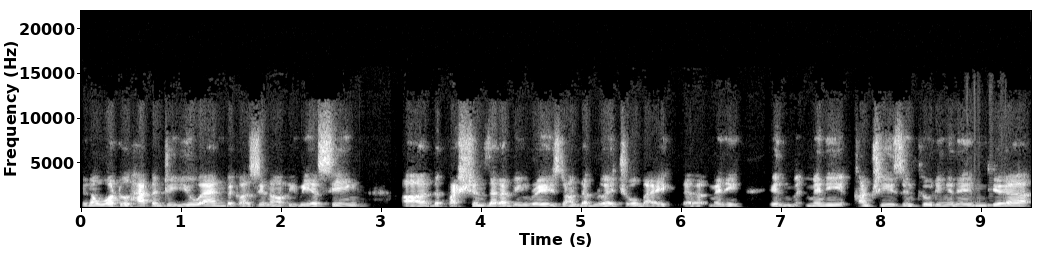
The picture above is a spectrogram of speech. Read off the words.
you know what will happen to UN because you know we are seeing uh, the questions that are being raised on WHO by uh, many in many countries, including in India.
